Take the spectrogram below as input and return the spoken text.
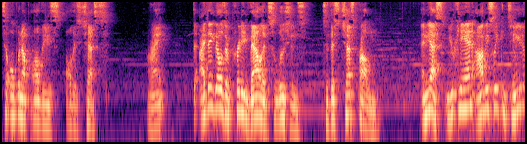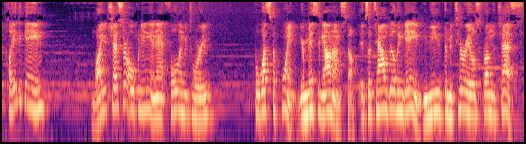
to open up all these all these chests. All right, I think those are pretty valid solutions to this chest problem. And yes, you can obviously continue to play the game while your chests are opening and at full inventory. But what's the point? You're missing out on stuff. It's a town building game. You need the materials from the chests,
